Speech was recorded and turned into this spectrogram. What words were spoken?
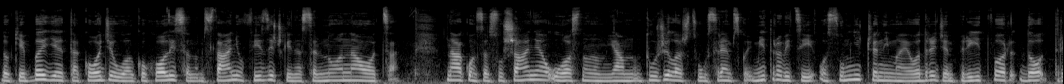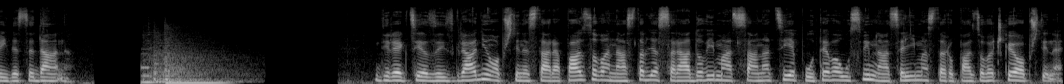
dok je BJ također u alkoholisanom stanju fizički nasrnuo na oca. Nakon saslušanja u osnovnom javnom tužilaštvu u Sremskoj Mitrovici osumnjičenima je određen pritvor do 30 dana. Direkcija za izgradnju opštine Stara Pazova nastavlja sa radovima sanacije puteva u svim naseljima Staropazovačke opštine.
